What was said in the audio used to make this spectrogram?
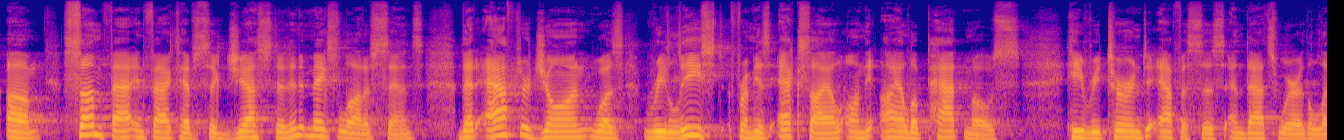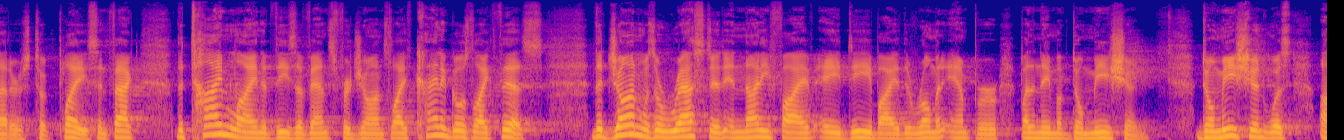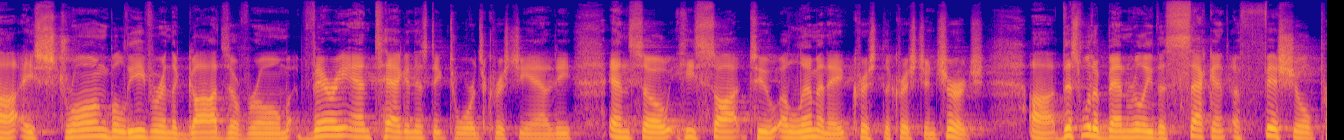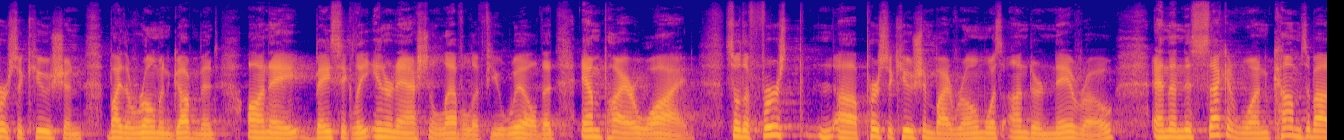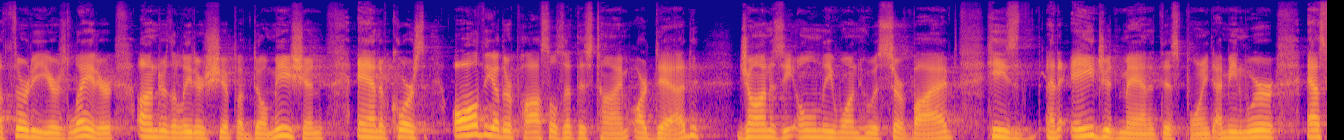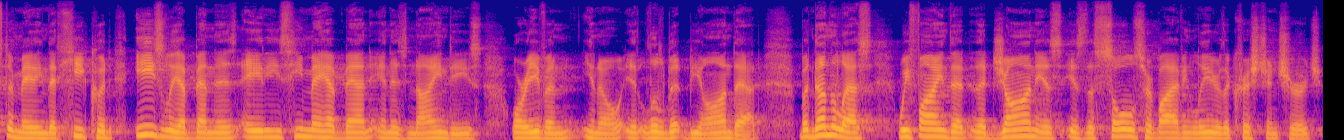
Um, some, fa- in fact, have suggested, and it makes a lot of sense, that after John was released from his exile on the Isle of Patmos, he returned to Ephesus, and that's where the letters took place. In fact, the timeline of these events for John's life kind of goes like this that John was arrested in 95 AD by the Roman emperor by the name of Domitian. Domitian was uh, a strong believer in the gods of Rome, very antagonistic towards Christianity, and so he sought to eliminate Christ, the Christian church. Uh, this would have been really the second official persecution by the Roman government on a basically international level, if you will, that empire wide. So the first uh, persecution by Rome was under Nero, and then this second one comes about 30 years later under the leadership of Domitian. And of course, all the other apostles at this time are dead. John is the only one who has survived. He's an aged man at this point. I mean, we're estimating that he could easily have been in his 80s. He may have been in his 90s or even, you know, a little bit beyond that. But nonetheless, we find that, that John is, is the sole surviving leader of the Christian church.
